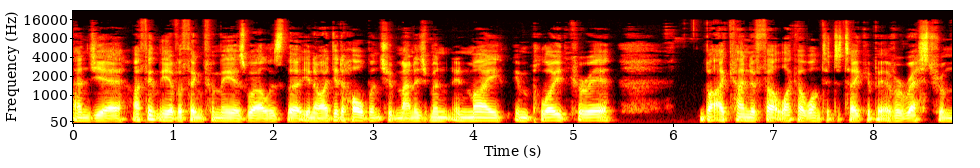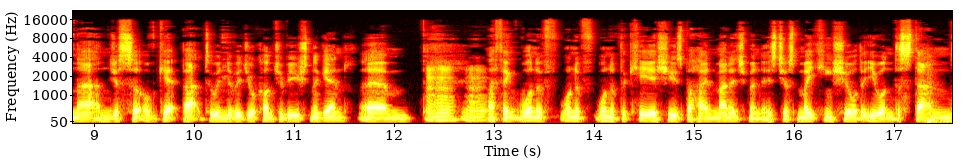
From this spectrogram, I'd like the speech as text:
and yeah, I think the other thing for me as well is that, you know, I did a whole bunch of management in my employed career, but I kind of felt like I wanted to take a bit of a rest from that and just sort of get back to individual contribution again. Um, hmm hmm I think one of one of one of the key issues behind management is just making sure that you understand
